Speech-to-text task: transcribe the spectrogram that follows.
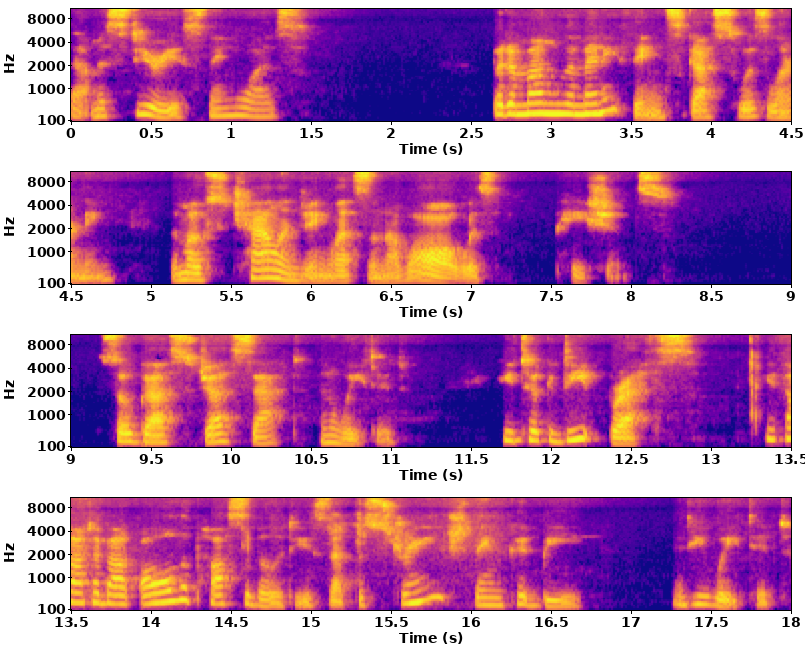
that mysterious thing was. But among the many things Gus was learning, the most challenging lesson of all was patience. So Gus just sat and waited he took deep breaths. He thought about all the possibilities that the strange thing could be, and he waited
